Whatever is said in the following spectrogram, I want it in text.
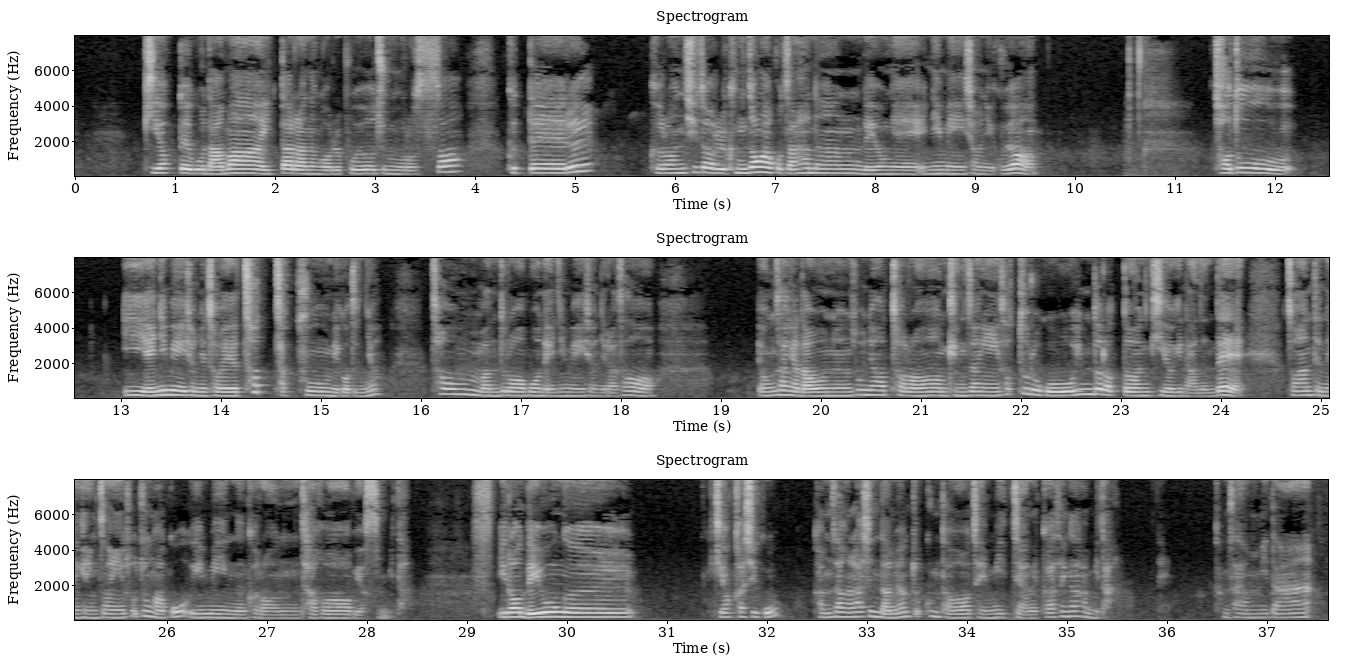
기억되고 남아 있다라는 것을 보여줌으로써 그때를 그런 시절을 긍정하고자 하는 내용의 애니메이션이고요. 저도 이 애니메이션이 저의 첫 작품이거든요. 처음 만들어 본 애니메이션이라서 영상에 나오는 소녀처럼 굉장히 서투르고 힘들었던 기억이 나는데 저한테는 굉장히 소중하고 의미 있는 그런 작업이었습니다. 이런 내용을 기억하시고 감상을 하신다면 조금 더 재미있지 않을까 생각합니다. 네, 감사합니다.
